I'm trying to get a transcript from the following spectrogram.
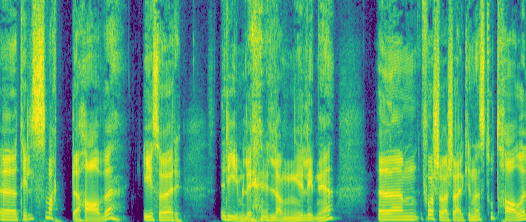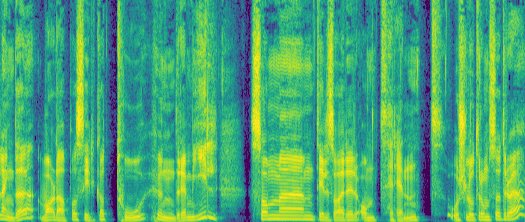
eh, til Svartehavet i sør. Rimelig lang linje. Eh, Forsvarsverkenes totale lengde var da på ca. 200 mil, som eh, tilsvarer omtrent Oslo-Tromsø, tror jeg.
